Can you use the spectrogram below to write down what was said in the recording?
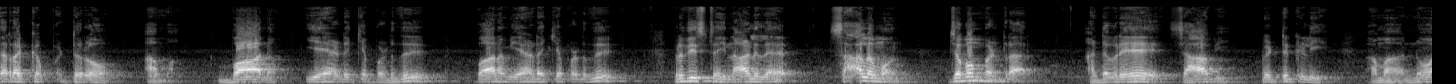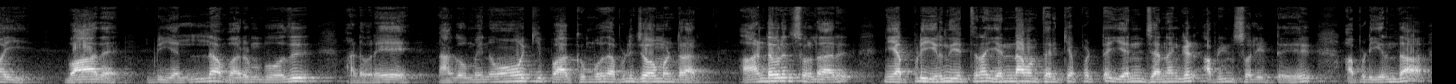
திறக்கப்பட்டுரும். ஆமாம் வானம் ஏன் அடைக்கப்படுது? வானம் ஏன் அடைக்கப்படுது? பிரதிஷ்டை நாளில் சாலமோன் ஜெபம் பண்ணுறார் ஆண்டவரே சாவி வெட்டுக்கிளி ஆமாம் நோய் வாத இப்படி எல்லாம் வரும்போது ஆண்டவரே நாங்கள் உண்மை நோக்கி பார்க்கும்போது அப்படி ஜெபம் பண்ணுறார் ஆண்டவரும் சொல்கிறாரு நீ அப்படி இருந்துச்சுன்னா என் நாமம் தரிக்கப்பட்ட என் ஜனங்கள் அப்படின்னு சொல்லிட்டு அப்படி இருந்தால்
